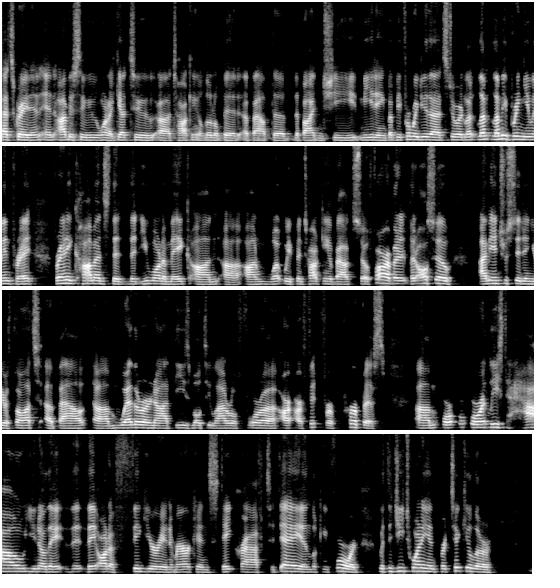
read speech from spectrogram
That's great, and, and obviously we want to get to uh, talking a little bit about the the Biden Xi meeting. But before we do that, Stewart, let, let, let me bring you in for a, for any comments that that you want to make on uh, on what we've been talking about so far, but but also I'm interested in your thoughts about um, whether or not these multilateral fora are, are fit for purpose, um, or, or at least how you know they, they, they ought to figure in American statecraft today and looking forward. With the G20 in particular,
